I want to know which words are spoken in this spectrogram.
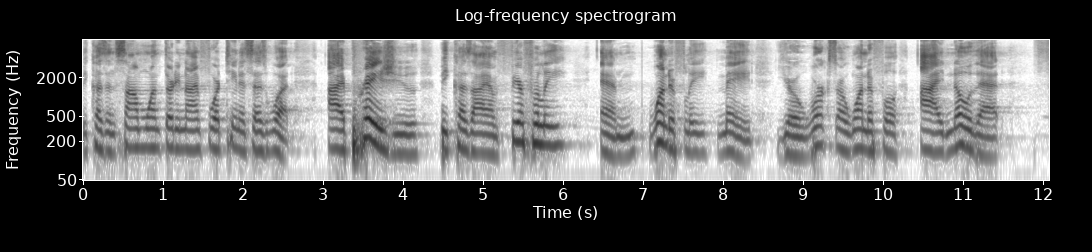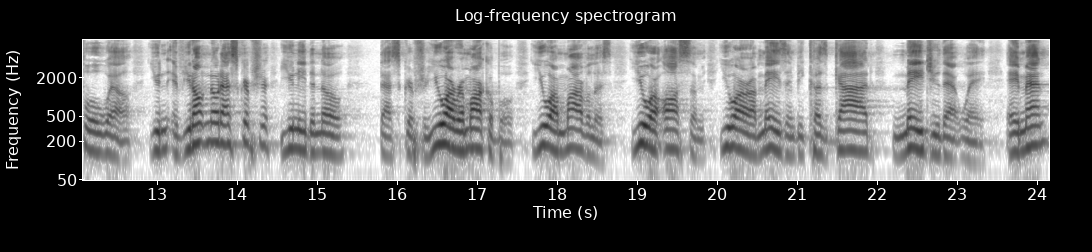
Because in Psalm 139 14, it says, What? I praise you because I am fearfully and wonderfully made. Your works are wonderful. I know that full well. You, if you don't know that scripture, you need to know that scripture. You are remarkable. You are marvelous. You are awesome. You are amazing because God made you that way. Amen?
